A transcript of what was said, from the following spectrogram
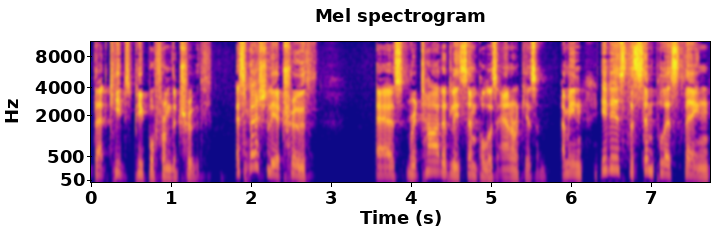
that keeps people from the truth, especially a truth as retardedly simple as anarchism. I mean, it is the simplest thing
